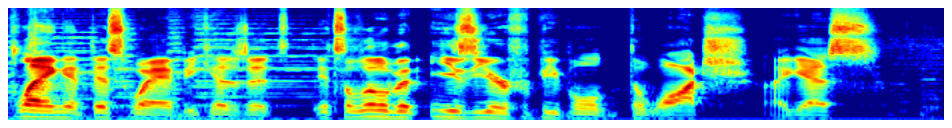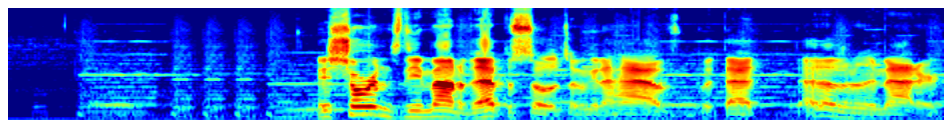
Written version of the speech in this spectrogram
Playing it this way because it's, it's a little bit easier for people to watch, I guess. It shortens the amount of episodes I'm going to have, but that, that doesn't really matter.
